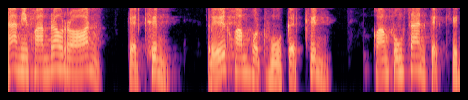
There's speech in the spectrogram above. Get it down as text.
้ามีความเร่าร้อนเกิดขึ้น หรือความหดหู่เกิดขึ้น ความฟุ้งซ่านเกิดขึ้น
